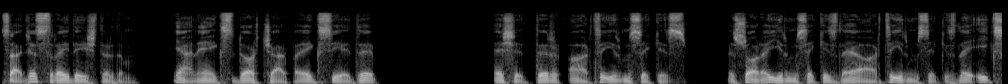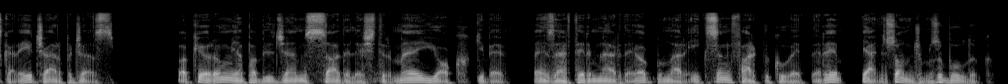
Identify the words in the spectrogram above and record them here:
Sadece sırayı değiştirdim. Yani eksi 4 çarpı eksi 7 eşittir artı 28. Ve sonra 28 ile artı 28 ile x kareyi çarpacağız. Bakıyorum yapabileceğimiz sadeleştirme yok gibi. Benzer terimler de yok, bunlar x'in farklı kuvvetleri, yani sonucumuzu bulduk.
